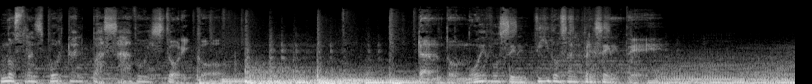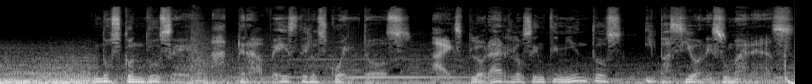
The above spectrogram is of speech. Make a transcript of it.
nos transporta al pasado histórico, dando nuevos sentidos al presente. Nos conduce a través de los cuentos a explorar los sentimientos y pasiones humanas.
